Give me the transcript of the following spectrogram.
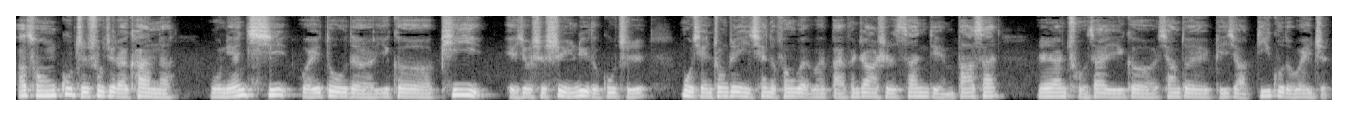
而从估值数据来看呢，五年期维度的一个 P/E，也就是市盈率的估值，目前中证一千的分位为百分之二十三点八三，仍然处在一个相对比较低估的位置。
